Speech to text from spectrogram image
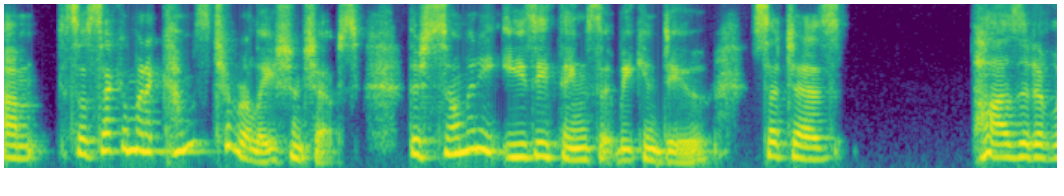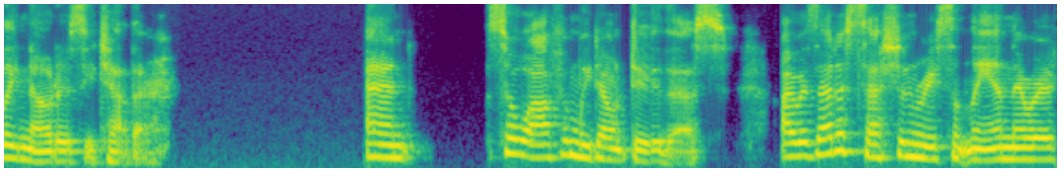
Um, so, second, when it comes to relationships, there's so many easy things that we can do, such as positively notice each other. And so often we don't do this. I was at a session recently, and there were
